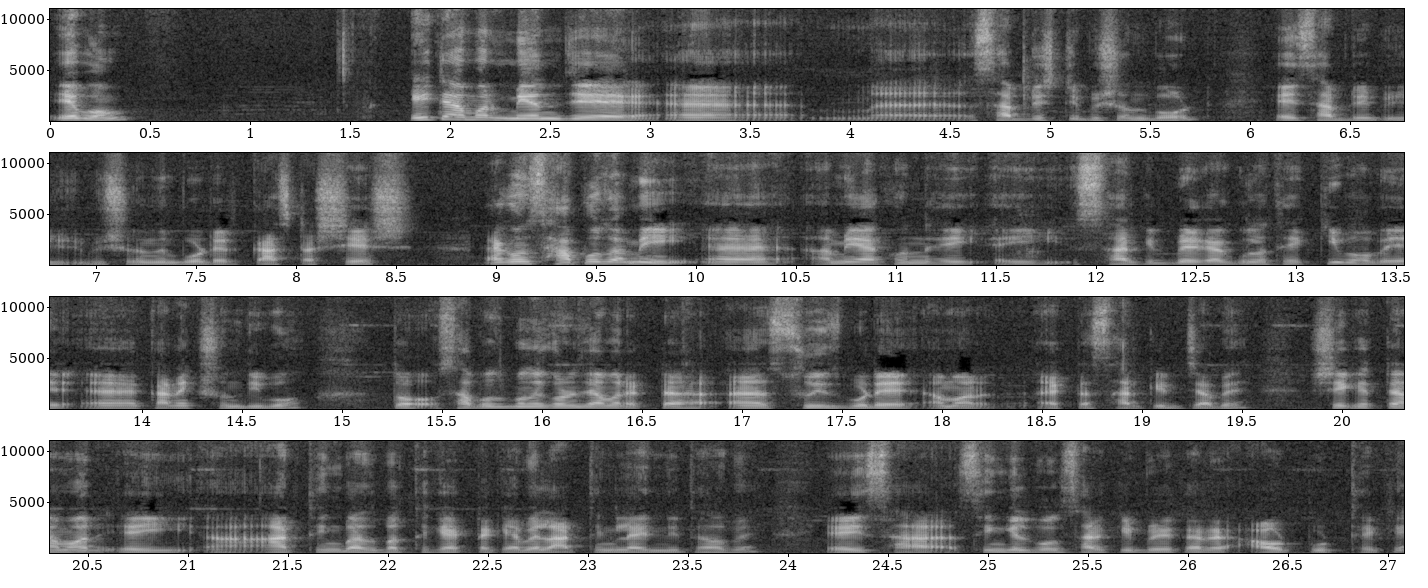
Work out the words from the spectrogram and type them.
এবং এটা আমার মেন যে সাব ডিস্ট্রিবিউশন বোর্ড এই সাব ডিস্ট্রিবিউশন বোর্ডের কাজটা শেষ। এখন সাপোজ আমি আমি এখন এই এই সার্কিট ব্রেকারগুলো থেকে কীভাবে কানেকশন দিব? তো সাপোজ মনে করেন যে আমার একটা সুইচ বোর্ডে আমার একটা সার্কিট যাবে। সেক্ষেত্রে আমার এই আর্থিং বাসবার থেকে একটা ক্যাবেল আর্থিং লাইন নিতে হবে। এই সিঙ্গেল পোল সার্কিট ব্রেকারের আউটপুট থেকে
